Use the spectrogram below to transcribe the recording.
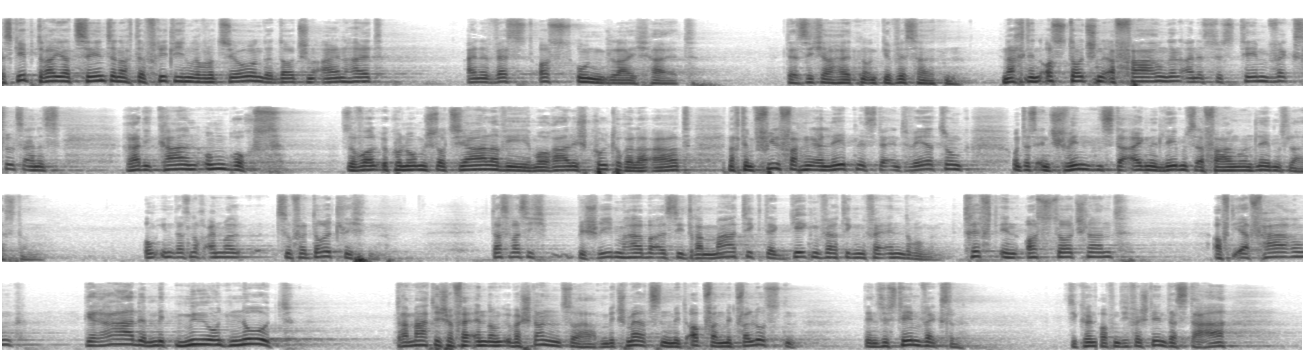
Es gibt drei Jahrzehnte nach der friedlichen Revolution der deutschen Einheit eine West-Ost-Ungleichheit der Sicherheiten und Gewissheiten. Nach den ostdeutschen Erfahrungen eines Systemwechsels, eines radikalen Umbruchs, sowohl ökonomisch-sozialer wie moralisch-kultureller Art, nach dem vielfachen Erlebnis der Entwertung und des Entschwindens der eigenen Lebenserfahrung und Lebensleistung. Um Ihnen das noch einmal zu verdeutlichen, das, was ich beschrieben habe als die Dramatik der gegenwärtigen Veränderungen, trifft in Ostdeutschland auf die Erfahrung, gerade mit Mühe und Not dramatische Veränderungen überstanden zu haben, mit Schmerzen, mit Opfern, mit Verlusten, den Systemwechsel. Sie können hoffentlich verstehen, dass da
